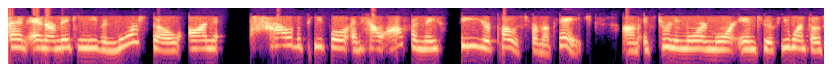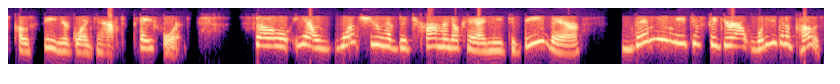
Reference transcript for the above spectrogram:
and, and are making even more so on how the people and how often they see your post from a page. Um, it's turning more and more into if you want those posts seen, you're going to have to pay for it. So, you know, once you have determined, okay, I need to be there, then you need to figure out what are you going to post?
